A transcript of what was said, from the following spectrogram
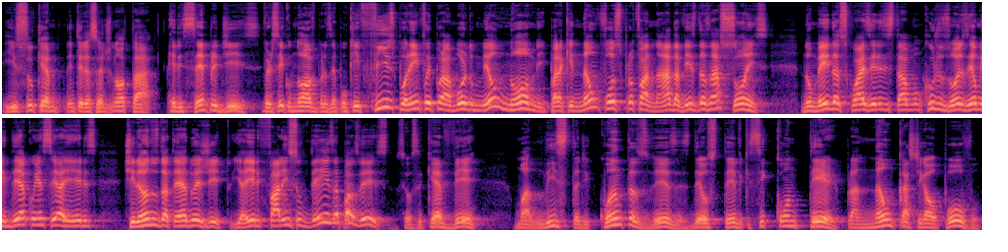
Isso que é interessante notar. Ele sempre diz, versículo 9, por exemplo: O que fiz, porém, foi por amor do meu nome, para que não fosse profanado a vista das nações, no meio das quais eles estavam, cujos olhos eu me dei a conhecer a eles, tirando-os da terra do Egito. E aí ele fala isso vez após vez. Se você quer ver uma lista de quantas vezes Deus teve que se conter para não castigar o povo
